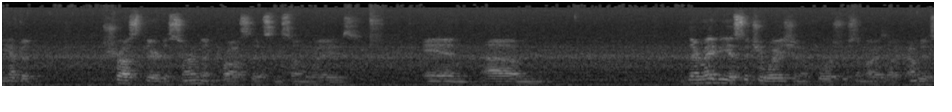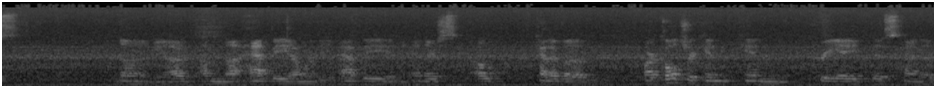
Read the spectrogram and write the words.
you have to trust their discernment process in some ways. And um, there may be a situation, of course, where somebody's like, I'm just done, you know, I, I'm not happy, I want to be happy, and, and there's a kind of a, our culture can, can create this kind of,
